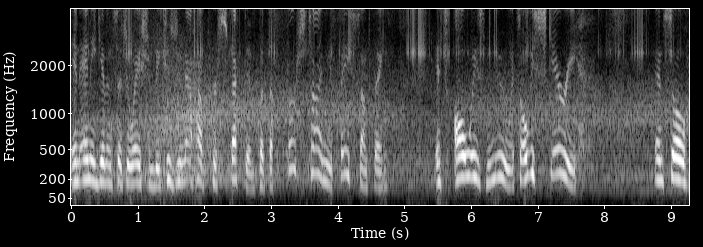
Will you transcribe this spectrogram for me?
in any given situation because you now have perspective. But the first time you face something, it's always new, it's always scary. And so,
